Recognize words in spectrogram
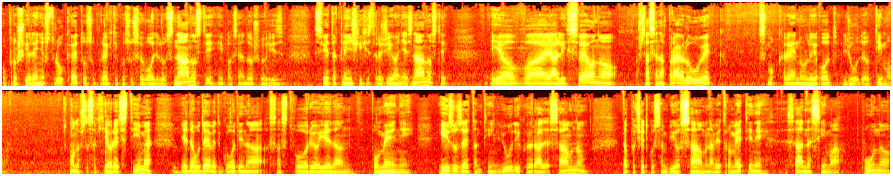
u proširenju struke, to su projekti koji su se vodili u znanosti, ipak sam ja došao iz svijeta kliničkih istraživanja i znanosti. I ovaj, ali sve ono što se napravilo uvijek smo krenuli od ljude, od timova. Ono što sam htio reći s time je da u devet godina sam stvorio jedan po meni izuzetan tim ljudi koji rade sa mnom. Na početku sam bio sam na vjetrometini, sad nas ima puno,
